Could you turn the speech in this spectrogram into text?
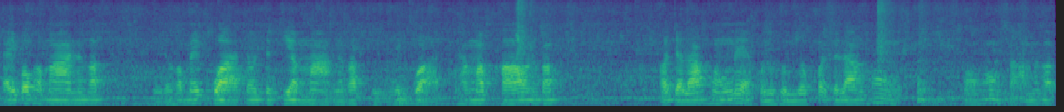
ใช้พอประมาณนะครับ แล้วก็ไม่กวาดเราจะเตรียมมากนะครับไม่กวาดทางมะพร้าวนะครับเราจะล้างห้องแรกคนผมแล้วก็จะล้างห้องสองห้องสามนะครับ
